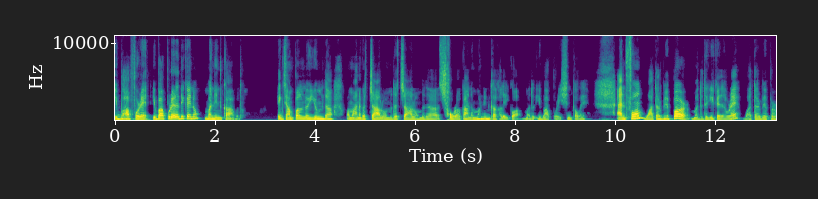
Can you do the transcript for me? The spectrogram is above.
इबापोरेट इबापोरेट अदि कइनो मनिन काबदो एग्ज़ाम्पल नो युमद ममानग चा लोमद चा लोमद सौरकान मनिन काखलैको मदु evaporation and form water vapour मदुदगी कदौरे वाटर वेपर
